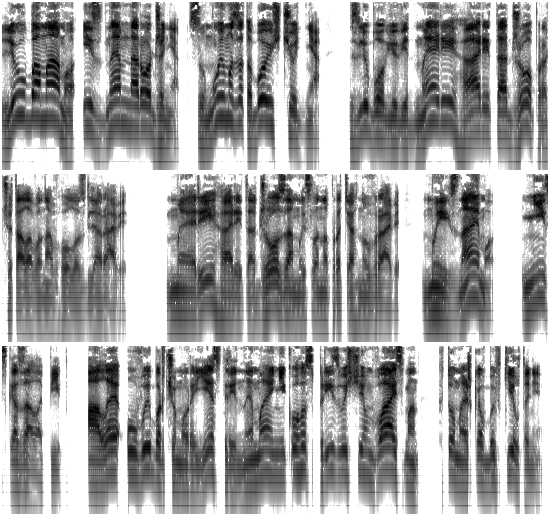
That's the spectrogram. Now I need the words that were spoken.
Люба, мамо, із днем народження, сумуємо за тобою щодня. З любов'ю від Мері, Гаррі та Джо, прочитала вона вголос для Раві. Мері, Гаррі та Джо замислено протягнув Раві. Ми їх знаємо? Ні, сказала піп. Але у виборчому реєстрі немає нікого з прізвищем Вайсман, хто мешкав би в Кілтоні.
